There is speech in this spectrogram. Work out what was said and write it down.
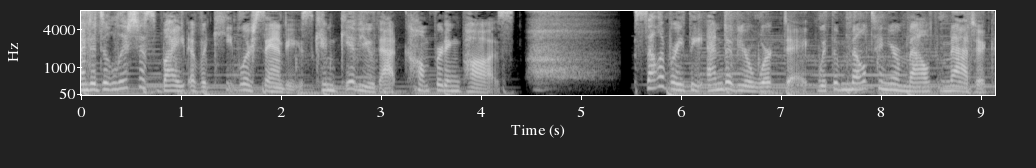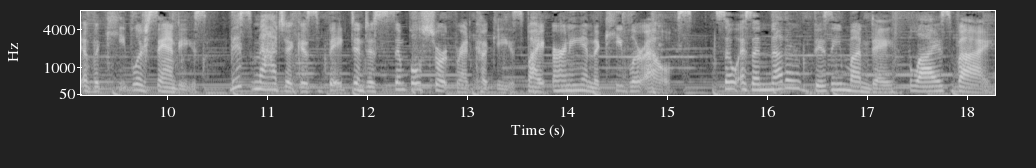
And a delicious bite of a Keebler Sandies can give you that comforting pause. Celebrate the end of your workday with the melt in your mouth magic of a Keebler Sandies. This magic is baked into simple shortbread cookies by Ernie and the Keebler Elves. So as another busy Monday flies by,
